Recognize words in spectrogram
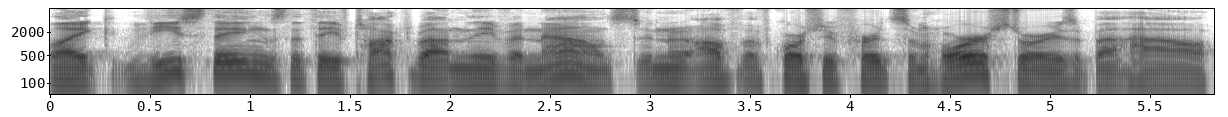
Like these things that they've talked about and they've announced, and of, of course, we've heard some horror stories about how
